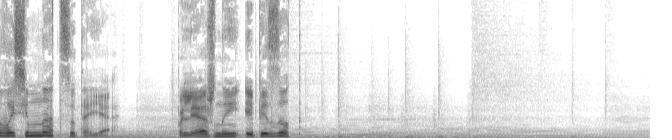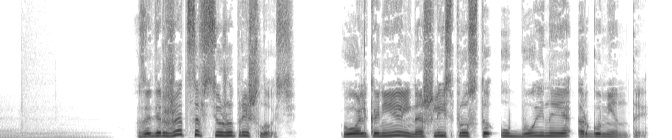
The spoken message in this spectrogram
18. Пляжный эпизод. Задержаться все же пришлось. У Альканиэль нашлись просто убойные аргументы.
